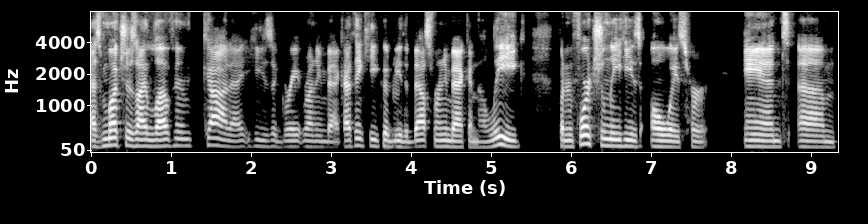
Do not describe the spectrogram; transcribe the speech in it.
As much as I love him, God, I, he's a great running back. I think he could be the best running back in the league, but unfortunately, he's always hurt, and um,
